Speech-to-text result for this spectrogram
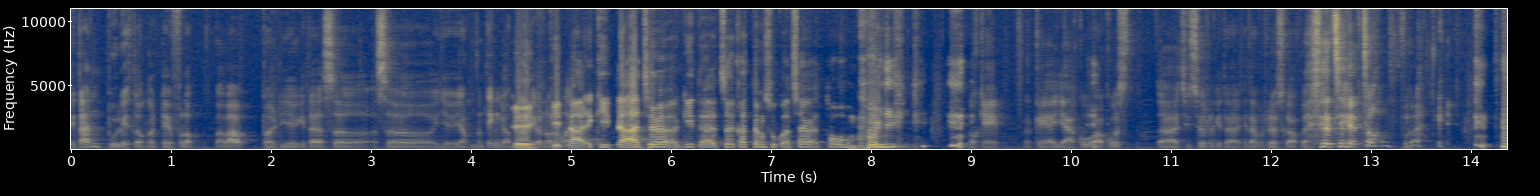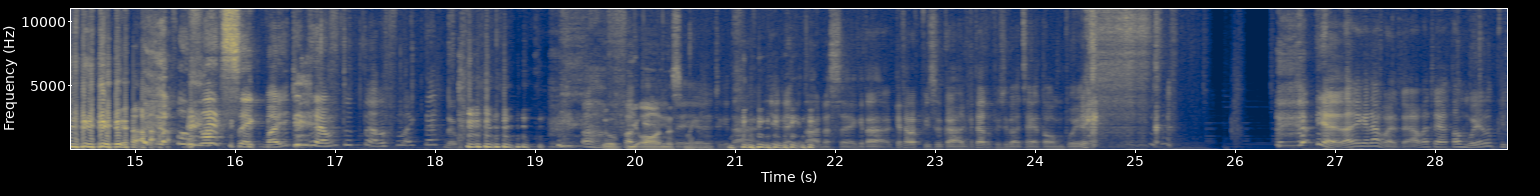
kita kan boleh tuh ngedevelop apa body kita se se ya yang penting nggak Eh, orang kita lain. kita aja kita aja kadang suka cewek tomboy. Oke, oke ya aku aku uh, jujur kita kita berdua suka bahasa cewek tomboy. For fuck's sake, man, you didn't have to tell like that though. Loh, fuck be honest, ya, man. ya, Kita, ya, kita honest ya. Kita kita lebih suka kita lebih suka cewek tomboy. Ya, tapi kenapa? Apa cewek tomboy lebih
